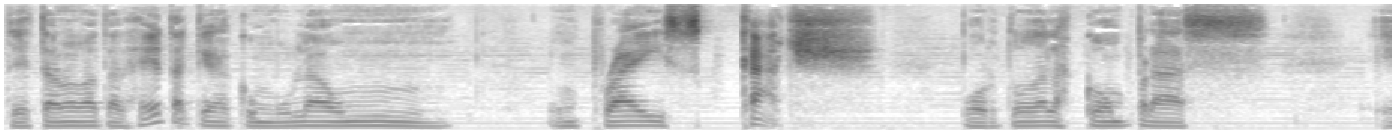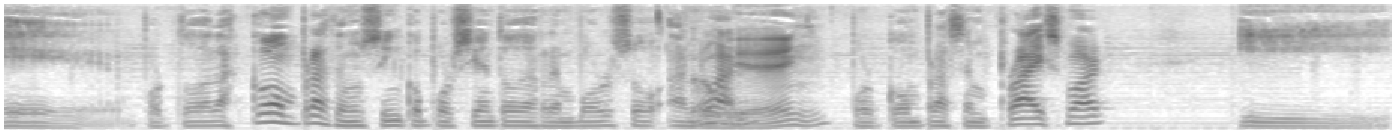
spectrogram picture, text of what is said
de esta nueva tarjeta que acumula un, un price catch por todas las compras eh, por todas las compras de un 5% de reembolso anual por compras en PriceMart y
